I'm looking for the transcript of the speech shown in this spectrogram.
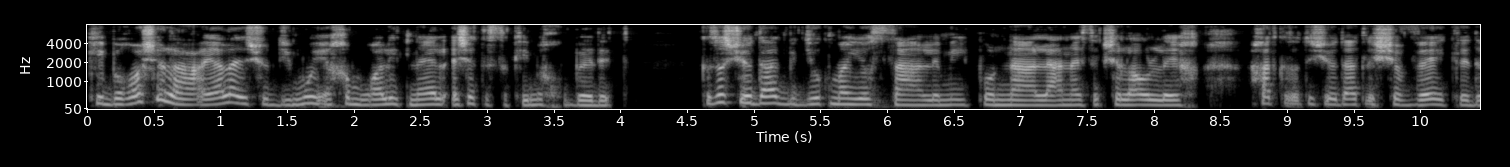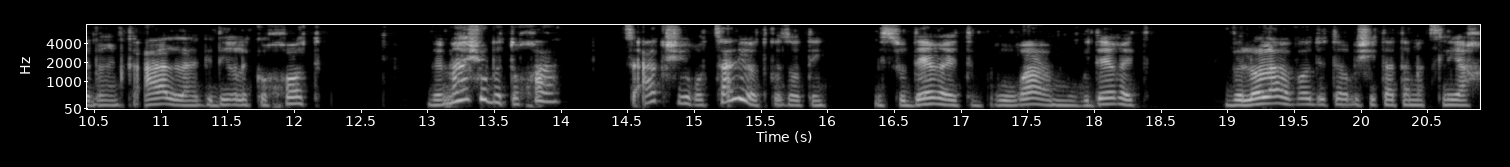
כי בראש שלה היה לה איזשהו דימוי איך אמורה להתנהל אשת עסקים מכובדת. כזו שיודעת בדיוק מה היא עושה, למי היא פונה, לאן העסק שלה הולך, אחת כזאת שיודעת לשווק, לדבר עם קהל, להגדיר לקוחות. ומשהו בתוכה צעק שהיא רוצה להיות כזאתי, מסודרת, ברורה, מוגדרת, ולא לעבוד יותר בשיטת המצליח.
